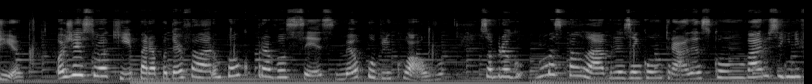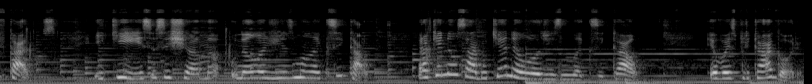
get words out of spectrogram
dia! Hoje eu estou aqui para poder falar um pouco para vocês, meu público-alvo, sobre algumas palavras encontradas com vários significados e que isso se chama o neologismo lexical. Para quem não sabe o que é neologismo lexical, eu vou explicar agora.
